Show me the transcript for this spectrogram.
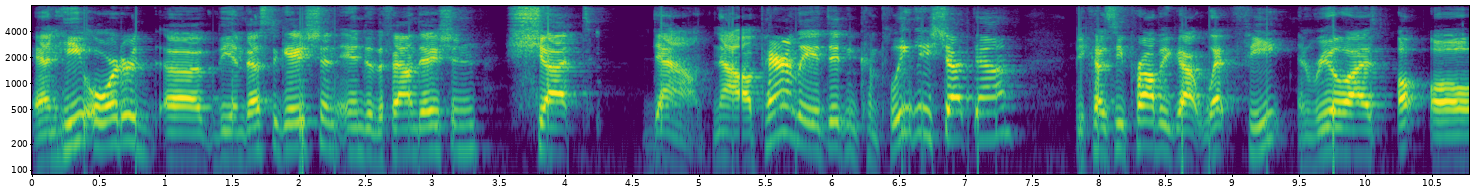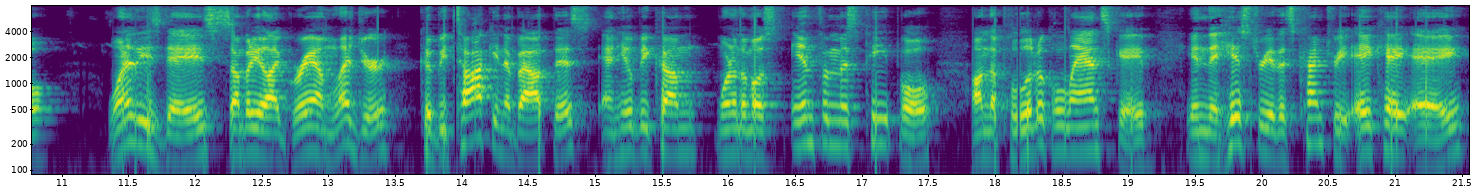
and he ordered uh, the investigation into the foundation shut down. Now, apparently, it didn't completely shut down because he probably got wet feet and realized, uh oh, one of these days, somebody like Graham Ledger could be talking about this, and he'll become one of the most infamous people on the political landscape in the history of this country, aka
